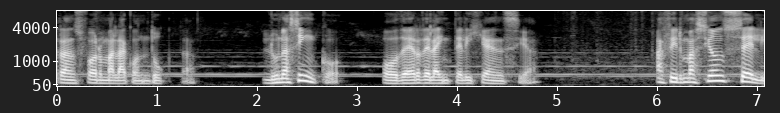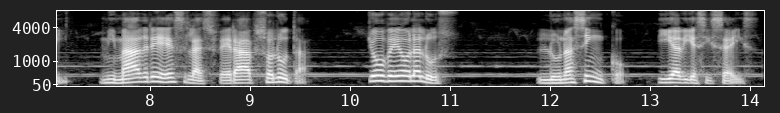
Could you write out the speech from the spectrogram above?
transforma la conducta. Luna 5, poder de la inteligencia. Afirmación Celi. Mi madre es la esfera absoluta. Yo veo la luz. Luna 5, día 16.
